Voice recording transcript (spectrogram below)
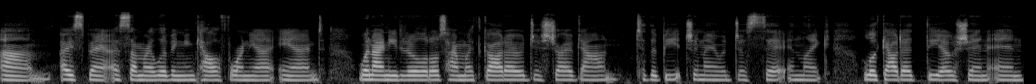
Um, I spent a summer living in California, and when I needed a little time with God, I would just drive down to the beach and I would just sit and like look out at the ocean and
